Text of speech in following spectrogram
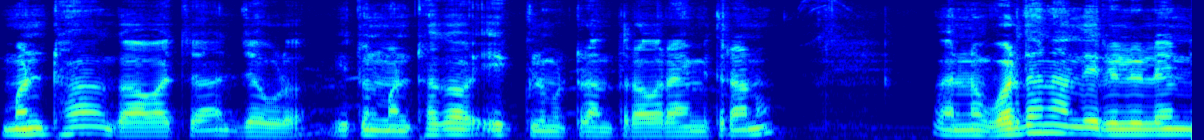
मंठा गावाच्या जवळ. इथून मंठा गाव एक किलोमीटर अंतरावर आहे मित्रांनो. आणि वर्धा नांदेड रेल्वे लाईन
